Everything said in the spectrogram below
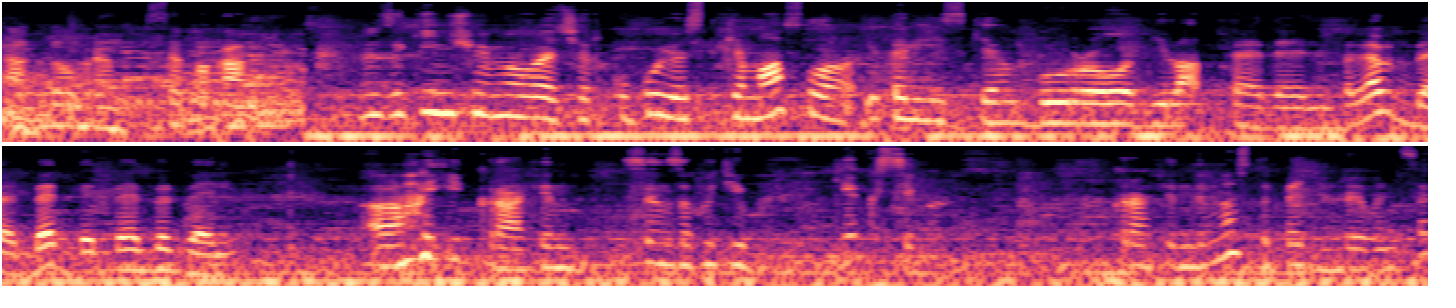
Так, добре, все, пока. Ми закінчуємо вечір. Купую ось таке масло італійське буро ді дель і крафін. Син захотів кексик. Крафін 95 гривень. Це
